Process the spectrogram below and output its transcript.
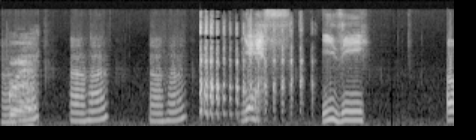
Uh-huh. Uh-huh. Uh-huh. Yes! Easy. Oh.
